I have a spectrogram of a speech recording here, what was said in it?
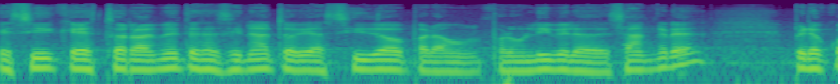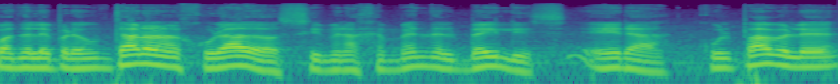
que sí, que esto realmente asesinato había sido para un, por un libelo de sangre, pero cuando le preguntaron al jurado si Menachem Mendel Baylis era culpable,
